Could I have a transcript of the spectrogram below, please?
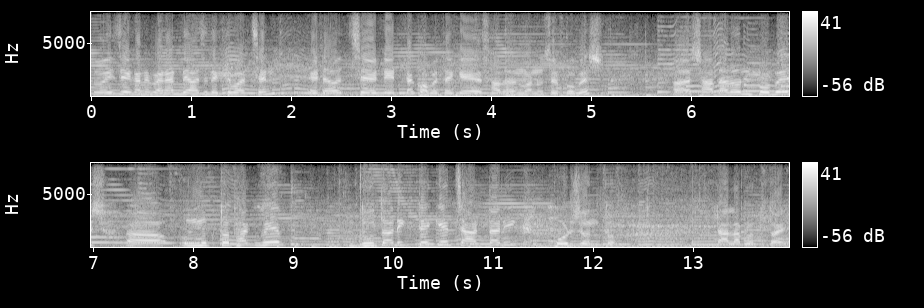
তো এই যে এখানে ব্যানার দেওয়া আছে, দেখতে পাচ্ছেন? এটা হচ্ছে ডেটটা কবে থেকে সাধারণ মানুষের প্রবেশ। সাধারণ প্রবেশ উন্মুক্ত থাকবে দু তারিখ থেকে চার তারিখ পর্যন্ত। টালা প্রত্যয়।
